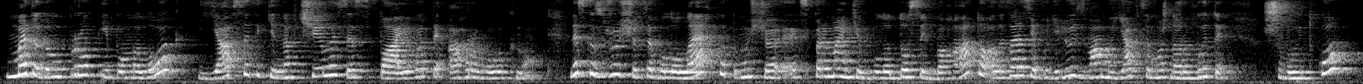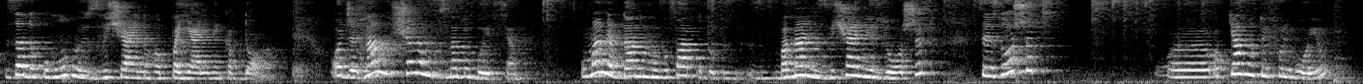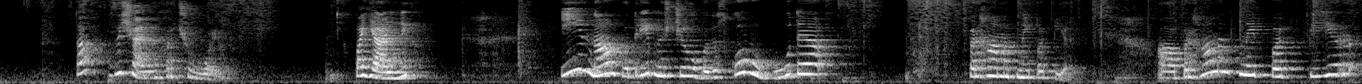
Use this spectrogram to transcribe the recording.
методом проб і помилок я все-таки навчилася спаювати агроволокно. Не скажу, що це було легко, тому що експериментів було досить багато, але зараз я поділюсь з вами, як це можна робити швидко за допомогою звичайного паяльника вдома. Отже, нам що нам знадобиться? У мене в даному випадку тут банальний звичайний зошит. Цей зошит е, обтягнутий фольгою, так, звичайною харчовою. Паяльник. І нам потрібно ще обов'язково буде пергаментний папір. А, Пергаментний папір,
